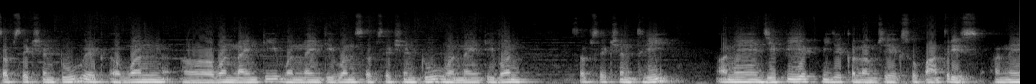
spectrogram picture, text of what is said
સબસેક્શન ટુ એક one one ninety one ninety one subsection two one ninety one subsection three અને જીપીએફની જે કલમ છે એકસો પાંત્રીસ અને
